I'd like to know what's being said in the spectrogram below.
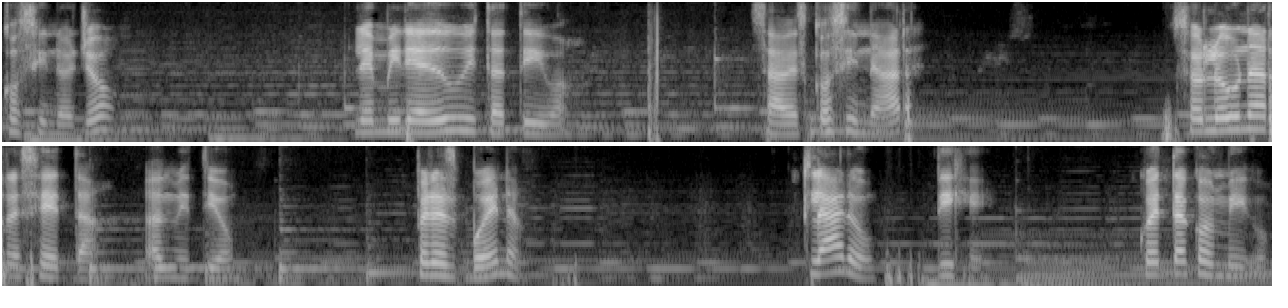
Cocino yo. Le miré dubitativa. ¿Sabes cocinar? Solo una receta, admitió. Pero es buena. Claro, dije. Cuenta conmigo.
